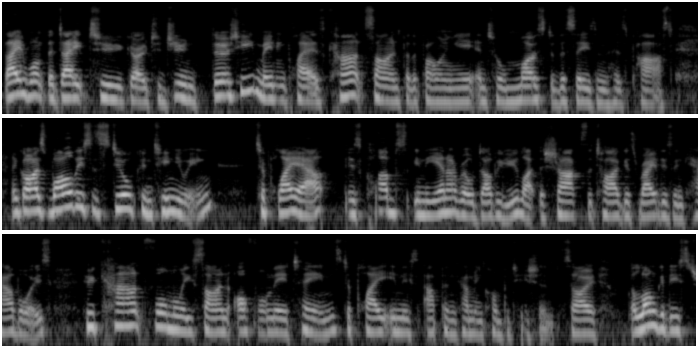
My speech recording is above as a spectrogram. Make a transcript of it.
They want the date to go to June 30, meaning players can't sign for the following year until most of the season has passed. And guys, while this is still continuing to play out, there's clubs in the NRLW like the Sharks, the Tigers, Raiders, and Cowboys who can't formally sign off on their teams to play in this up and coming competition. So the longer this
